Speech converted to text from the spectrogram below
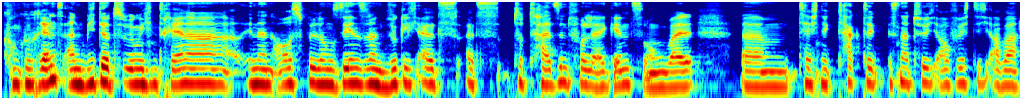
Konkurrenzanbieter zu irgendwelchen TrainerInnen Ausbildung sehen, sondern wirklich als, als total sinnvolle Ergänzung, weil ähm, Technik, Taktik ist natürlich auch wichtig, aber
